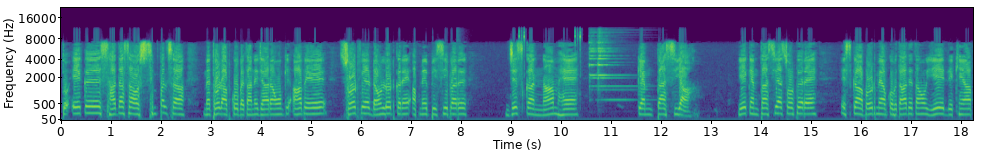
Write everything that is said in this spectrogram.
تو ایک سادہ سا اور سمپل سا میتھڈ آپ کو بتانے جا رہا ہوں کہ آپ سافٹ ویئر ڈاؤن لوڈ کریں اپنے پی سی پر، جس کا نام ہے کیمتاسیا۔ یہ کیمتاسیا سافٹ ویئر ہے۔ اس کا اباؤٹ میں آپ کو بتا دیتا ہوں۔ یہ دیکھیں آپ۔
